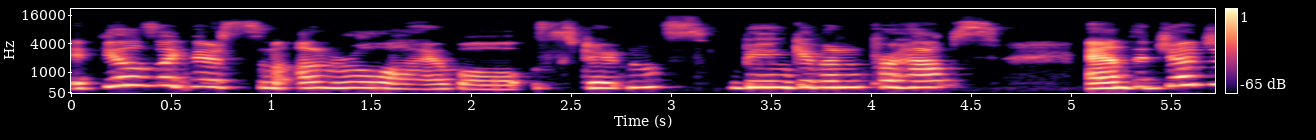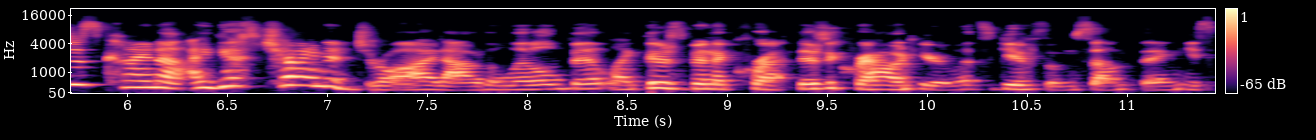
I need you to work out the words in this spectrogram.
it feels like there's some unreliable statements being given, perhaps and the judge is kind of i guess trying to draw it out a little bit like there's been a crowd there's a crowd here let's give them something. He's,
